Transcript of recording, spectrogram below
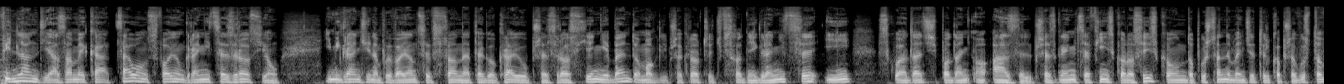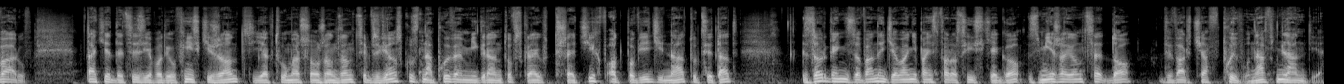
Finlandia zamyka całą swoją granicę z Rosją. Imigranci napływający w stronę tego kraju przez Rosję nie będą mogli przekroczyć wschodniej granicy i składać podań o azyl. Przez granicę fińsko-rosyjską dopuszczany będzie tylko przewóz towarów. Takie decyzje podjął fiński rząd, jak tłumaczą rządzący, w związku z napływem migrantów z krajów trzecich w odpowiedzi na, tu cytat, zorganizowane działanie państwa rosyjskiego zmierzające do wywarcia wpływu na Finlandię.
